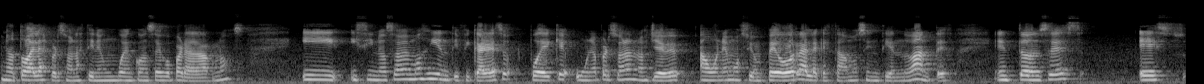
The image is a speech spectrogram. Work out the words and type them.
no todas las personas tienen un buen consejo para darnos. Y, si no sabemos identificar eso, puede que una persona nos lleve a una emoción peor a la que estábamos sintiendo antes. Entonces, es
